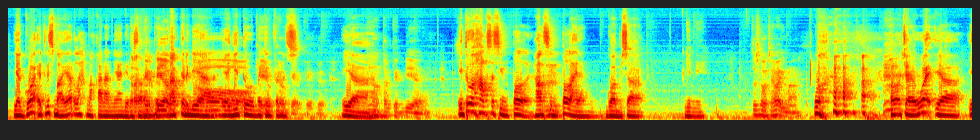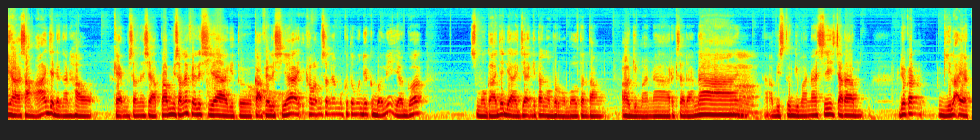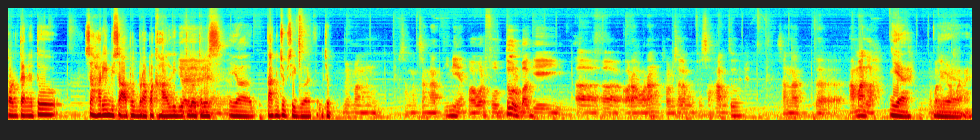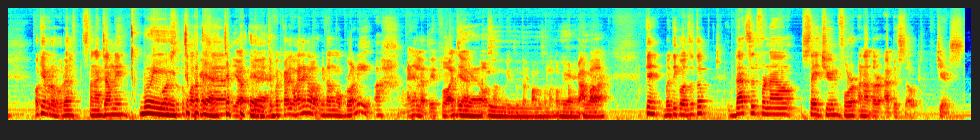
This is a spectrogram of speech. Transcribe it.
ya gua at least bayar lah makanannya di restoran Traktir itu. dia. Traktir dia, Oh, ya gitu oke, making oke, friends. Oke, oke, oke. Iya. Ah, traktir dia. Itu hal sesimpel, hal simpel lah yang gua bisa gini. Terus kalau cewek gimana? Wah, kalau cewek ya ya sama aja dengan hal kayak misalnya siapa, misalnya Felicia gitu, Kak Felicia. Kalau misalnya mau ketemu dia ke Bali, ya gua semoga aja diajak kita ngobrol-ngobrol tentang ah, gimana reksadana, habis itu gimana sih cara dia kan gila ya konten itu sehari bisa upload berapa kali gitu Iya, loh iya, terus iya, ya takjub sih gua takjub. Memang sangat-sangat ini ya powerful tool bagi uh, uh, orang-orang kalau misalnya mau invest saham tuh sangat uh, aman lah. Iya. Yang paling Iya. aman. Oke bro, udah setengah jam nih. Boy, cepet ya, cepet ya. iya, cepet kali. Makanya kalau kita ngobrol nih, ah makanya lihat info aja. Iya, Nggak usah iya. begitu terpaku sama Iya, topik apa iya. lah. Oke, berarti gua tutup. That's it for now. Stay tuned for another episode. Cheers.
